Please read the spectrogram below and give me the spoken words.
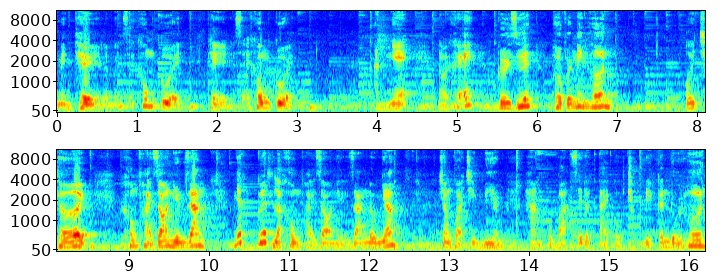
Mình thề là mình sẽ không cười Thề là sẽ không cười. Ăn nhẹ, nói khẽ, cười duyên Hợp với mình hơn. Ôi trời, không phải do niềng răng Nhất quyết là không phải do niềng răng đâu nhé. Trong quá trình niềng, hàm của bạn sẽ được tái cấu trúc để cân đối hơn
